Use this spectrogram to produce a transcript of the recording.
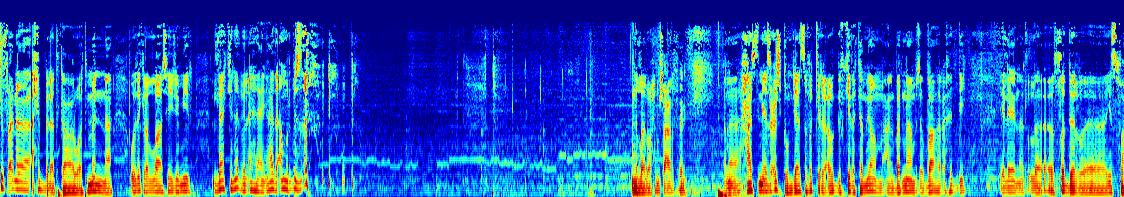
شوف أنا أحب الأذكار وأتمنى وذكر الله شيء جميل لكن هذا من يعني هذا أمر بزنس. والله الواحد مش عارف يعني أنا حاسس إني أزعجكم جالس أفكر أوقف كذا كم يوم عن البرنامج الظاهر أهدي إلين الصدر يصفى.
